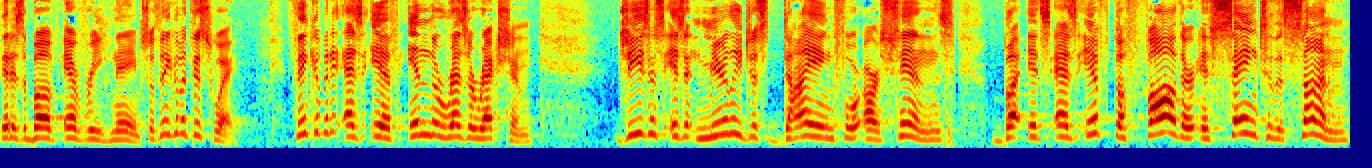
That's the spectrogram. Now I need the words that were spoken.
that is above every name. So think of it this way think of it as if in the resurrection, Jesus isn't merely just dying for our sins, but it's as if the Father is saying to the Son,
